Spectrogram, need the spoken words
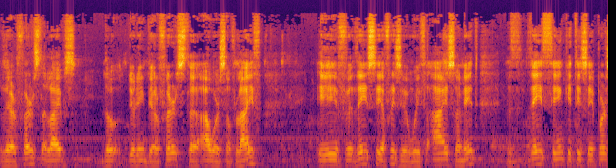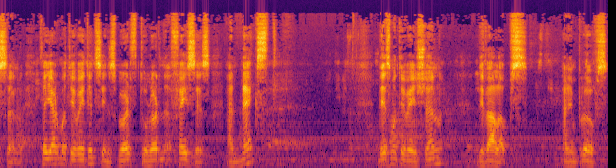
their first lives, during their first hours of life, if they see a frisbee with eyes on it, they think it is a person. They are motivated since birth to learn faces. And next, this motivation develops and improves.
